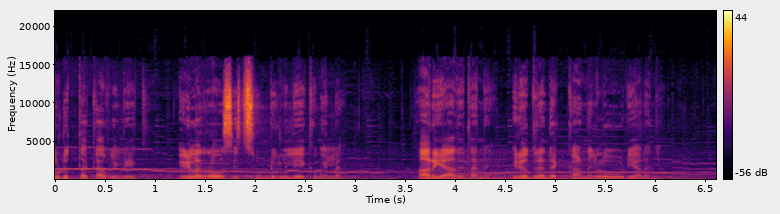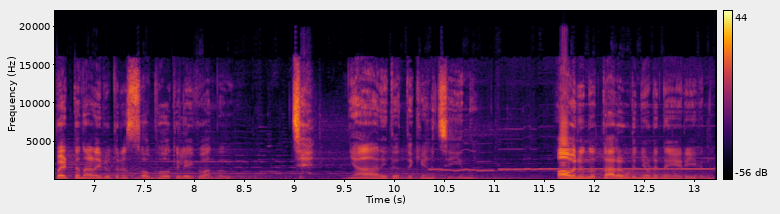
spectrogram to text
തുടുത്ത കവിളിലേക്കും ഇളറോസി ചുണ്ടുകളിലേക്കുമെല്ലാം അറിയാതെ തന്നെ രുദ്രന്റെ കണ്ണുകൾ ഓടി അലഞ്ഞു. പെട്ടെന്നാണ് രുദ്രൻ സ്വഭാവത്തിലേക്ക് വന്നത്. ഞാനിത് എന്തൊക്കെയാണ് ചെയ്യുന്നത്? അവനൊന്ന് തലകുടിഞ്ഞുകൊണ്ട് നേരെയിരുന്നു.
